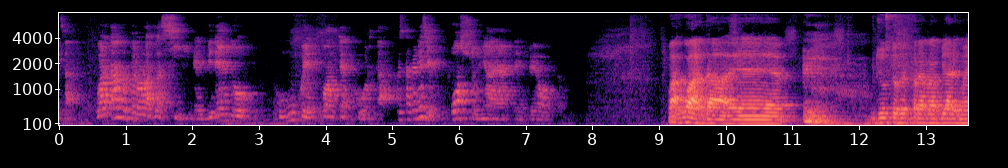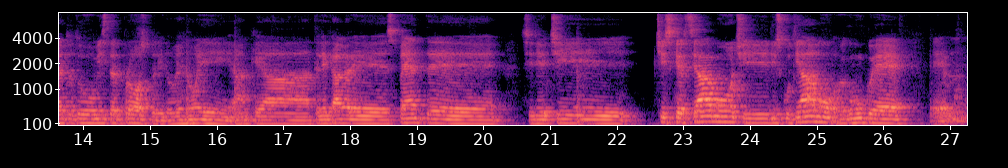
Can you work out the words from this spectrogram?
Salvezza. Guardando però la classifica e vedendo comunque quanto è corta, questa Canese può sognare anche nel playoff? Ma guarda, eh, giusto per far arrabbiare come hai detto tu Mister Prosperi, dove noi anche a telecamere spente ci, ci, ci scherziamo, ci discutiamo, comunque... Eh,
